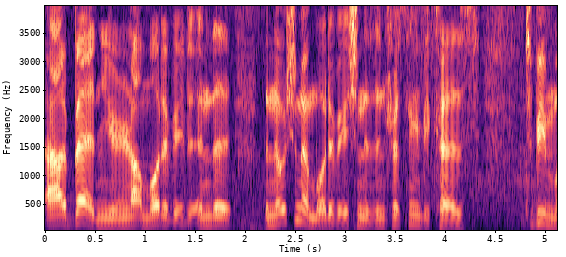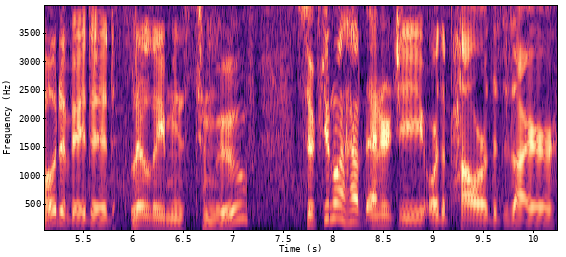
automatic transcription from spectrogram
out of bed, and you're not motivated. And the the notion of motivation is interesting because to be motivated literally means to move. So if you don't have the energy or the power, or the desire,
